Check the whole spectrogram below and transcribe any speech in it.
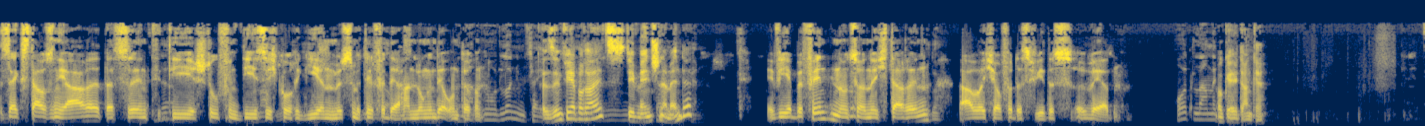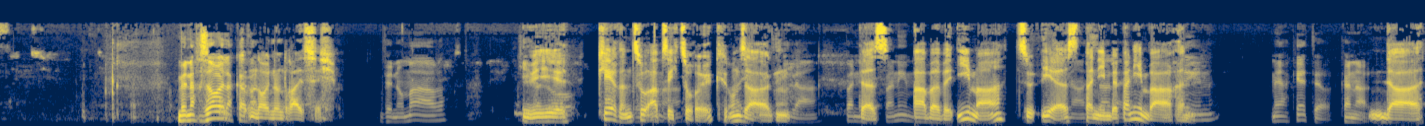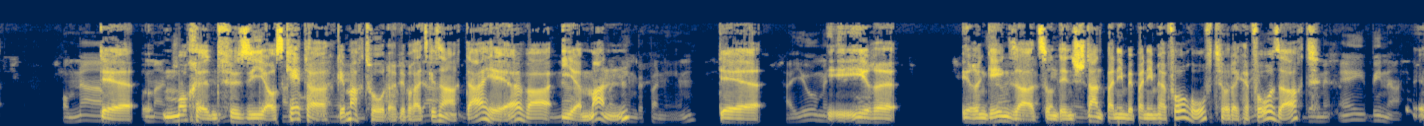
6000 Jahre, das sind die Stufen, die sich korrigieren müssen mit Hilfe der Handlungen der Unteren. Sind wir bereits die Menschen am Ende? Wir befinden uns noch nicht darin, aber ich hoffe, dass wir das werden. Okay, danke. 39. Wir kehren zur Absicht zurück und sagen, dass aber wir immer zuerst Panim be Panim waren. Da der Mochen für sie aus Keter gemacht wurde, wie bereits gesagt. Daher war ihr Mann, der ihre ihren Gegensatz und den Stand Panim Bepanim hervorruft oder hervorsagt,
